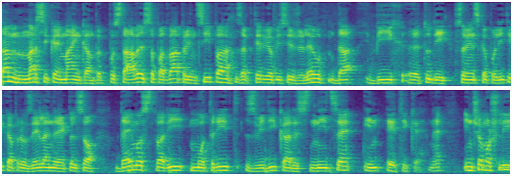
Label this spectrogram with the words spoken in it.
Tam marsikaj manjka, ampak postavili so pa dva principa, za katerega bi si želel, da bi jih eh, tudi slovenska politika prevzela in rekli so, dajmo stvari motriti z vidika resnice in etike. Ne? In če bomo šli,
